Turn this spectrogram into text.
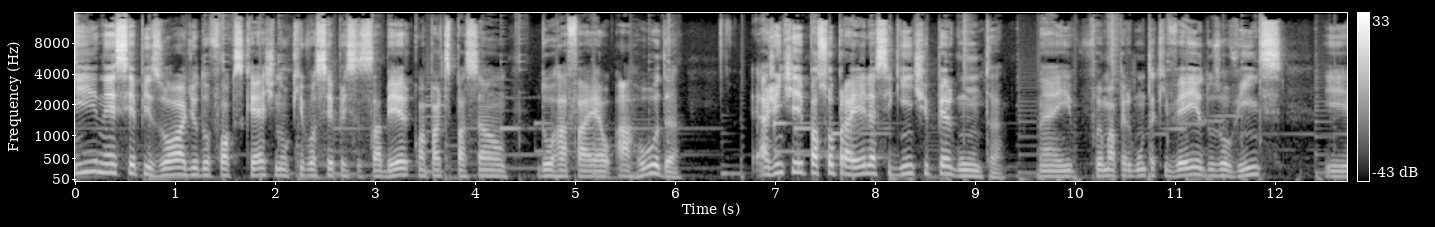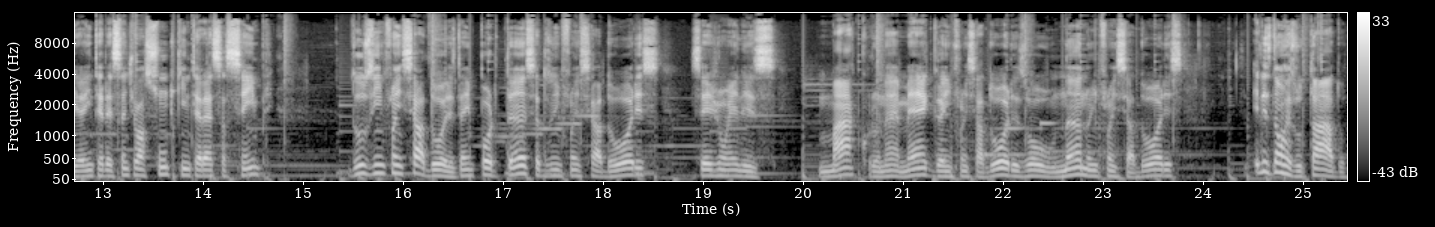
E nesse episódio do Foxcast, no que você precisa saber, com a participação do Rafael Arruda, a gente passou para ele a seguinte pergunta, né? E foi uma pergunta que veio dos ouvintes e é interessante, é um assunto que interessa sempre dos influenciadores, da importância dos influenciadores, sejam eles macro, né, mega influenciadores ou nano influenciadores. Eles dão resultado?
